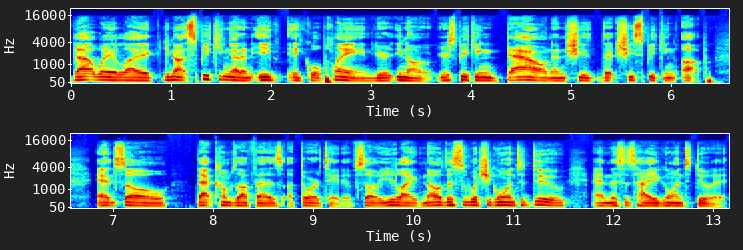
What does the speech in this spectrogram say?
that way, like you're not speaking at an e- equal plane. You're you know you're speaking down and she's that she's speaking up, and so that comes off as authoritative. So you're like, no, this is what you're going to do, and this is how you're going to do it.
